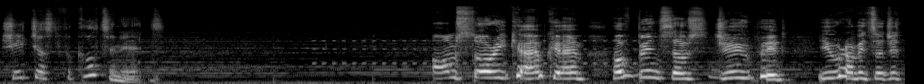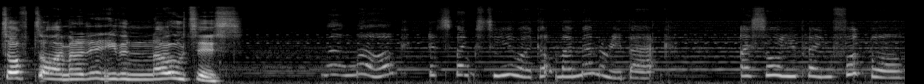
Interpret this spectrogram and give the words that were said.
She'd just forgotten it. I'm sorry, Cam Cam. I've been so stupid. You were having such a tough time and I didn't even notice. No, Mark, it's thanks to you I got my memory back. I saw you playing football,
